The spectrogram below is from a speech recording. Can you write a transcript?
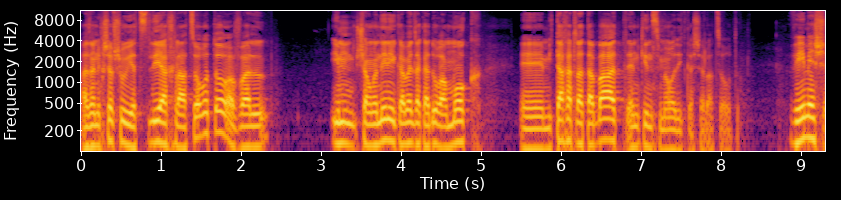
אז אני חושב שהוא יצליח לעצור אותו, אבל אם שרמנדיני יקבל את הכדור עמוק אה, מתחת לטבעת, הנקינס מאוד יתקשה לעצור אותו. ואם יש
